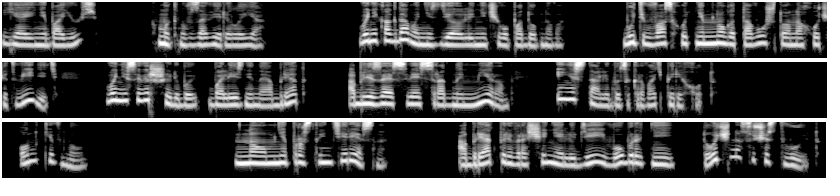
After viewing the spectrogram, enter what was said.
«Я и не боюсь», — хмыкнув, заверила я. «Вы никогда бы не сделали ничего подобного. Будь в вас хоть немного того, что она хочет видеть, вы не совершили бы болезненный обряд, обрезая связь с родным миром, и не стали бы закрывать переход». Он кивнул. «Но мне просто интересно, обряд превращения людей в оборотней точно существует?»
